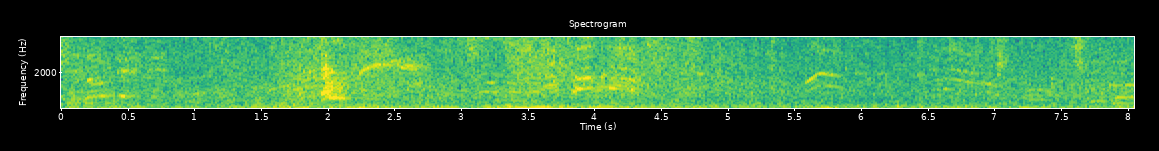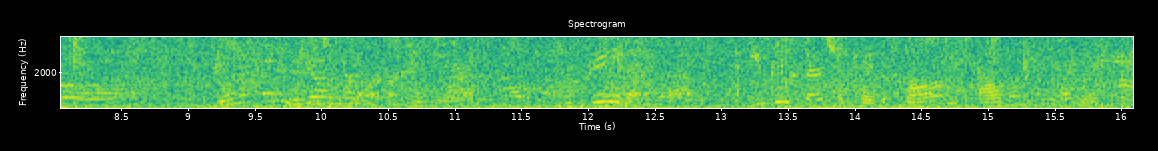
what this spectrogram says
Premium access. You can search and play the songs, albums, and playlists.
